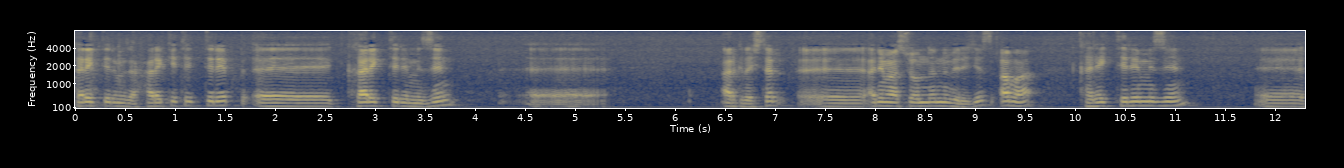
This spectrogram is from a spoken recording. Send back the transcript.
Karakterimizi hareket ettirip e, karakterimizin e, arkadaşlar e, animasyonlarını vereceğiz. Ama karakterimizin e,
